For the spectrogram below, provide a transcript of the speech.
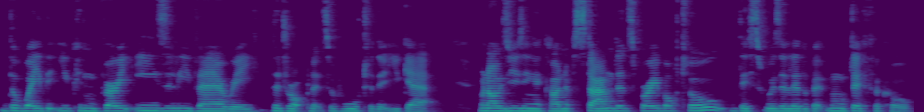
the way that you can very easily vary the droplets of water that you get. When I was using a kind of standard spray bottle, this was a little bit more difficult.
